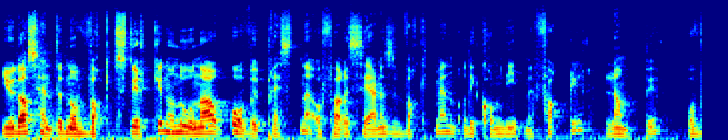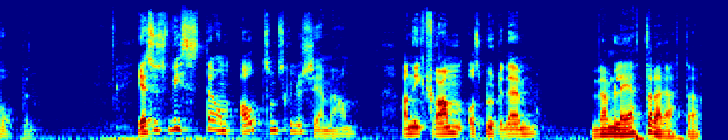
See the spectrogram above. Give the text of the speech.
Judas hentet nå vaktstyrken og noen av overprestene og fariseernes vaktmenn, og de kom dit med fakler, lamper og våpen. Jesus visste om alt som skulle skje med ham. Han gikk fram og spurte dem, Hvem leter dere etter?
